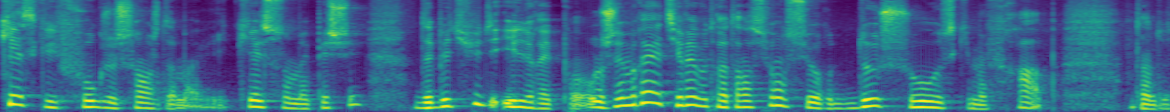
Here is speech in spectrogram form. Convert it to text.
Qu'est-ce qu'il faut que je change dans ma vie? Quels sont mes péchés? D'habitude, il répond. J'aimerais attirer votre attention sur deux choses qui me frappent dans de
